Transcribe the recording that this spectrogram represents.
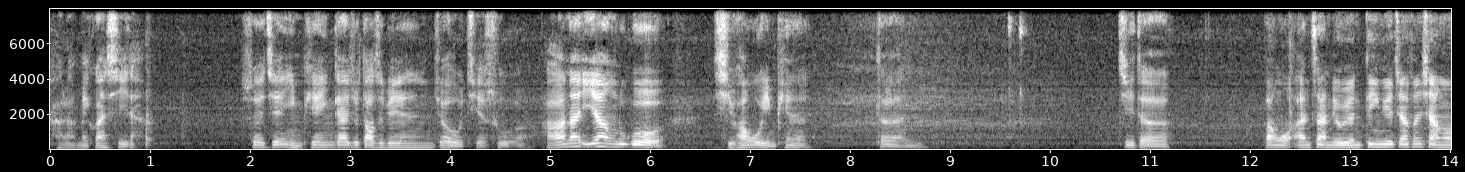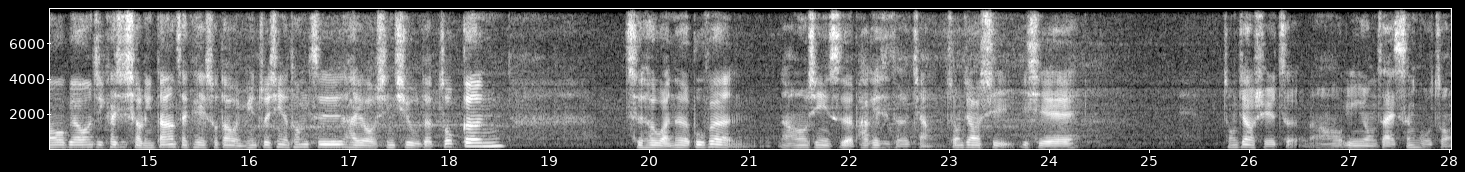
好了，没关系的。所以今天影片应该就到这边就结束了。好，那一样，如果喜欢我影片的人，记得帮我按赞、留言、订阅、加分享哦！不要忘记开启小铃铛，才可以收到影片最新的通知。还有星期五的周更。吃喝玩乐的部分，然后星期四的 p a c k a g e 讲宗教系一些宗教学者，然后运用在生活中，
